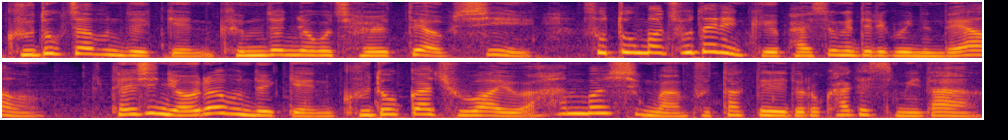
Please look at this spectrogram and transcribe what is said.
구독자분들께는 금전 요구 절대 없이 소통방 초대 링크 발송해드리고 있는데요. 대신 여러분들께는 구독과 좋아요 한 번씩만 부탁드리도록 하겠습니다.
